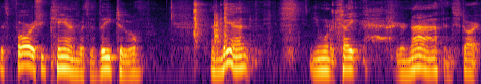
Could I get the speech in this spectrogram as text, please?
as far as you can with the V tool and then you want to take your knife and start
